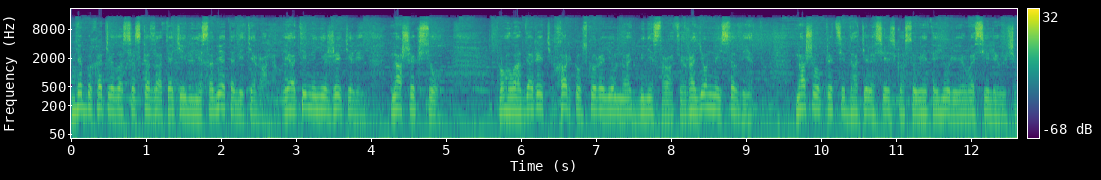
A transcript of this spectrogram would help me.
Мне бы хотелось сказать от имени Совета ветеранов и от имени жителей наших сел поблагодарить Харьковскую районную администрацию, районный совет, нашего председателя сельского совета Юрия Васильевича,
